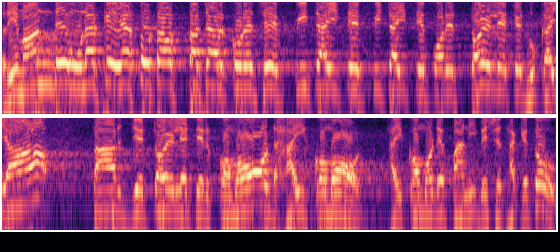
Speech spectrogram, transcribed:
রিমান্ডে উনাকে এতটা অত্যাচার করেছে, পিটাইতে পিটাইতে পরে টয়লেটে ঢুকাইয়া তার যে টয়লেটের কমড, হাই কমড, হাই কমডে পানি বেশে থাকে তো,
